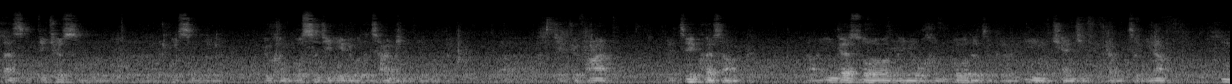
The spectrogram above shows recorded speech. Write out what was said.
但是的确是呃，会是有很多世界一流的产品的呃解决方案，在这一块上啊，应该说能有很多的这个应用前景。但怎么样，嗯，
